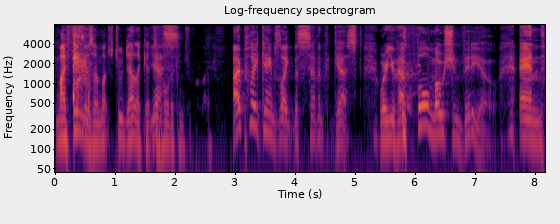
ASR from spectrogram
my fingers are much too delicate to hold a Yes. I play games like The Seventh Guest, where you have full motion video and.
